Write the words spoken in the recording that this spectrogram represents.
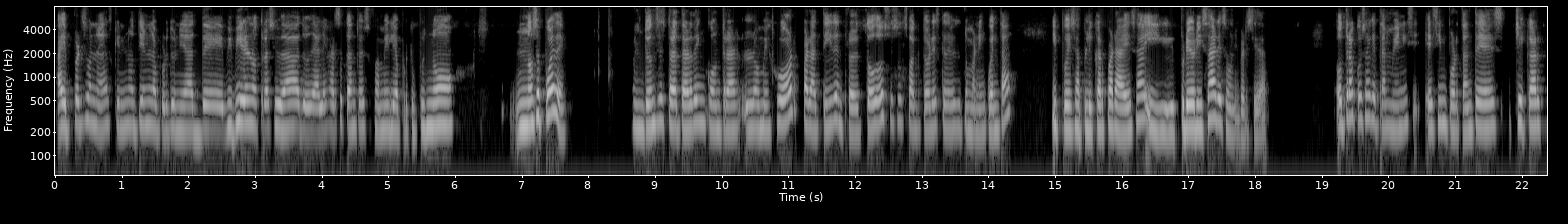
hay personas que no tienen la oportunidad de vivir en otra ciudad o de alejarse tanto de su familia porque, pues, no, no se puede. Entonces, tratar de encontrar lo mejor para ti dentro de todos esos factores que debes de tomar en cuenta y pues aplicar para esa y priorizar esa universidad. Otra cosa que también es importante es checar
